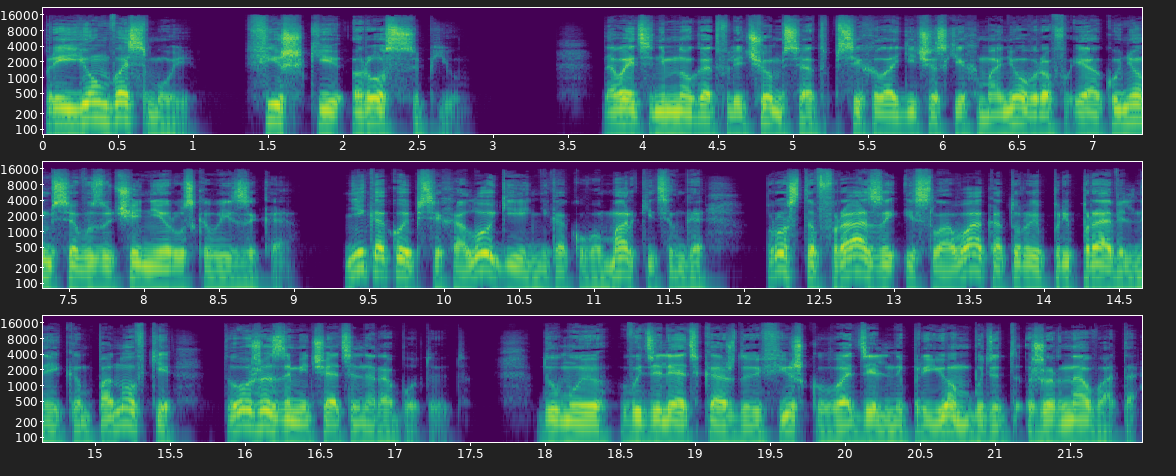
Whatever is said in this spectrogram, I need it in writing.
Прием восьмой. Фишки россыпью. Давайте немного отвлечемся от психологических маневров и окунемся в изучение русского языка. Никакой психологии, никакого маркетинга, просто фразы и слова, которые при правильной компоновке тоже замечательно работают. Думаю, выделять каждую фишку в отдельный прием будет жирновато,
